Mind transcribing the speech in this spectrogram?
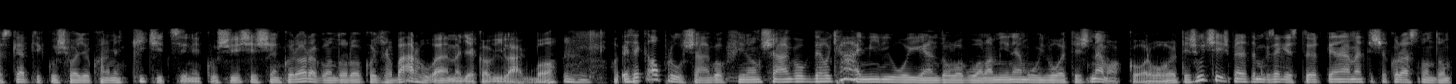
szkeptikus vagyok, hanem egy kicsit cinikus is, és ilyenkor arra gondolok, hogy ha bárhova elmegyek a világba, uh-huh. hogy ezek apróságok, finomságok, de hogy hány millió ilyen dolog van, ami nem úgy volt, és nem akkor volt, és úgyse ismerhetem meg az egész történelmet, és akkor azt mondom,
